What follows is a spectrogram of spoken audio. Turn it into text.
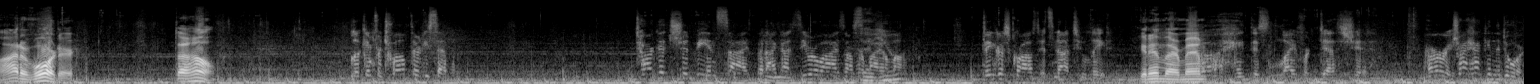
out of order. What the hell? Looking for 1237. Target should be inside, but I got zero eyes on her that you? biomon. Fingers crossed it's not too late. Get in there, Oh, ma'am. I hate this life or death shit. Hurry, try hacking the door.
